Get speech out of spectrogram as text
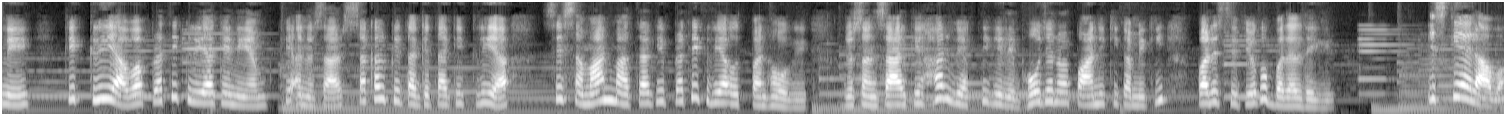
ने की क्रिया व प्रतिक्रिया के नियम के अनुसार सकल कृतज्ञता की क्रिया से समान मात्रा की प्रतिक्रिया उत्पन्न होगी, जो संसार के हर व्यक्ति के लिए भोजन और पानी की कमी की परिस्थितियों को बदल देगी। इसके अलावा,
